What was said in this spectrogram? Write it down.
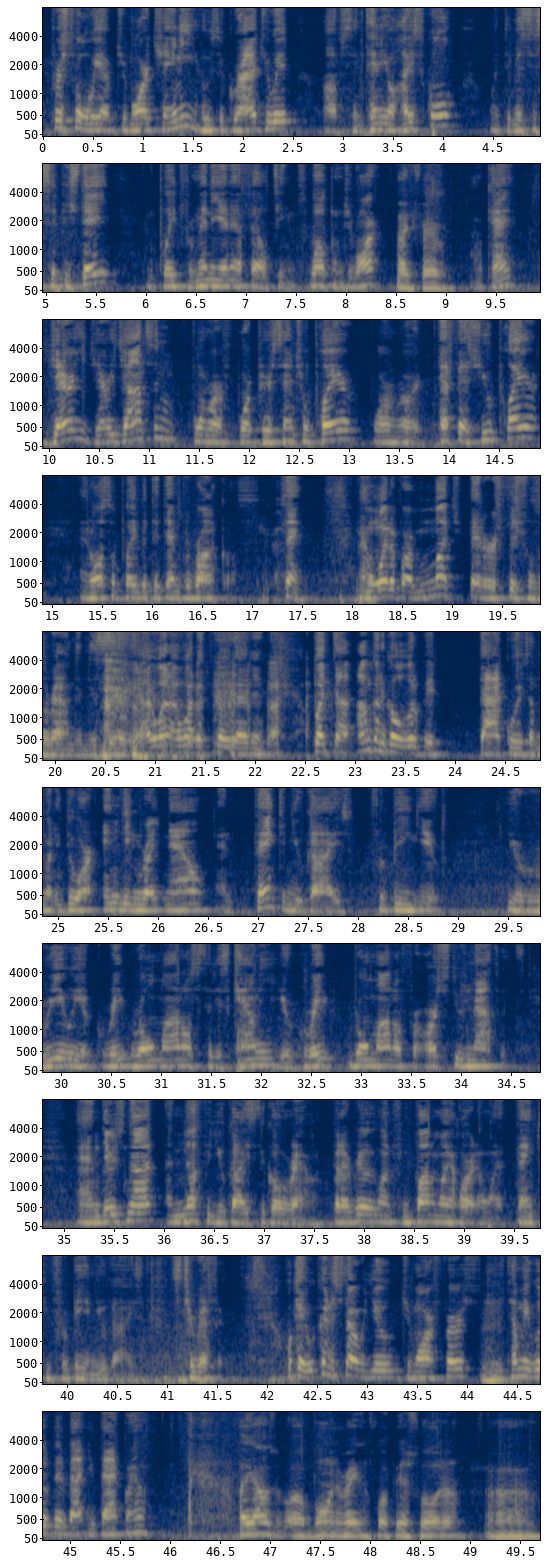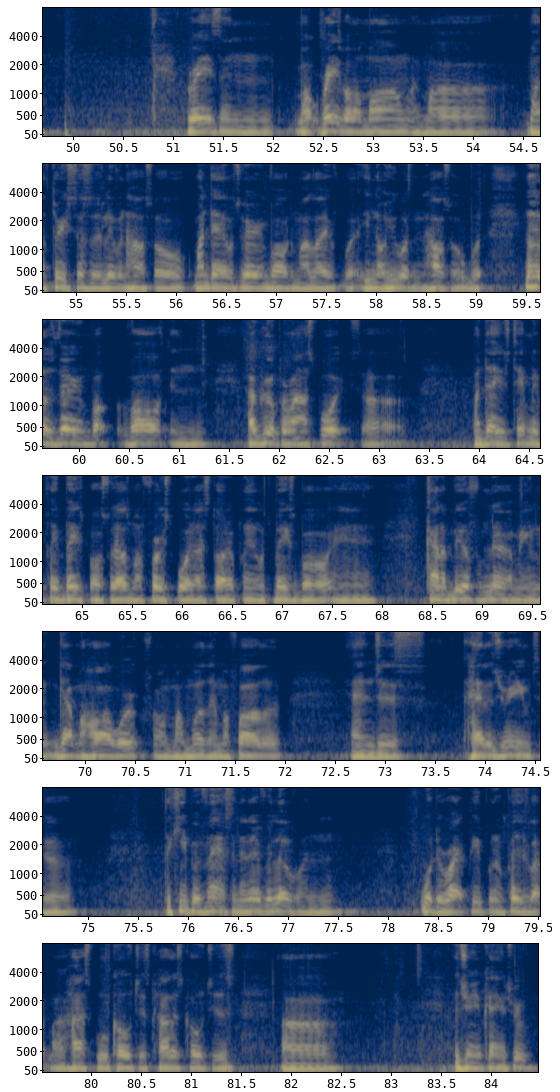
First of all, we have Jamar Chaney, who's a graduate of Centennial High School, went to Mississippi State, and played for many NFL teams. Welcome, Jamar. Thank you for having me. Okay. Jerry, Jerry Johnson, former Fort Pierce Central player, former FSU player, and also played with the Denver Broncos. Thank And one of our much better officials around in this area. I want, I want to throw that in. But uh, I'm going to go a little bit backwards. I'm going to do our ending right now and thanking you guys for being you. You're really a great role models to this county. You're a great role model for our student athletes. And there's not enough of you guys to go around. But I really want, from the bottom of my heart, I want to thank you for being you guys. It's terrific. Okay, we're going to start with you, Jamar, 1st Can you tell me a little bit about your background? Oh, yeah, I was uh, born and raised in Fort Pierce, Florida. Uh, raised in, my, raised by my mom and my my three sisters live in the household. My dad was very involved in my life, but you know he wasn't in the household. But you know he was very involved, and I grew up around sports. Uh, my dad used to take me to play baseball, so that was my first sport I started playing was baseball, and kind of built from there. I mean, got my hard work from my mother and my father, and just had a dream to to keep advancing at every level, and with the right people in place, like my high school coaches, college coaches, uh, the dream came true.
